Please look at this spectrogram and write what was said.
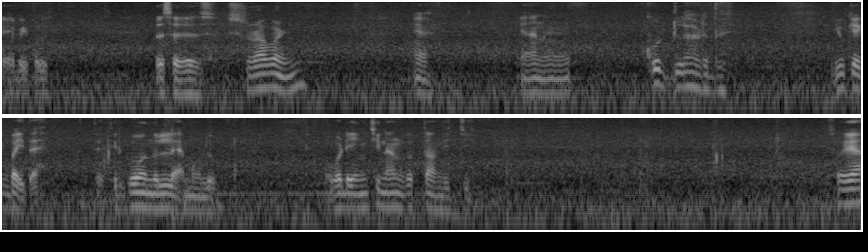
Hey people, this is Shravan. Yeah, ഞാൻ ಕುಡ್ಲಾಡ್ದು ಯು ಕೆಗೆ ಬೈತೆ ತಿರ್ಗೋ ಒಂದಿಲ್ಲ ಮೂಲು ಒಡೆ ಇಂಚಿ ನಾನು ಗೊತ್ತಾಂದಿಚ್ಚಿ ಸೊ ಯಾ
